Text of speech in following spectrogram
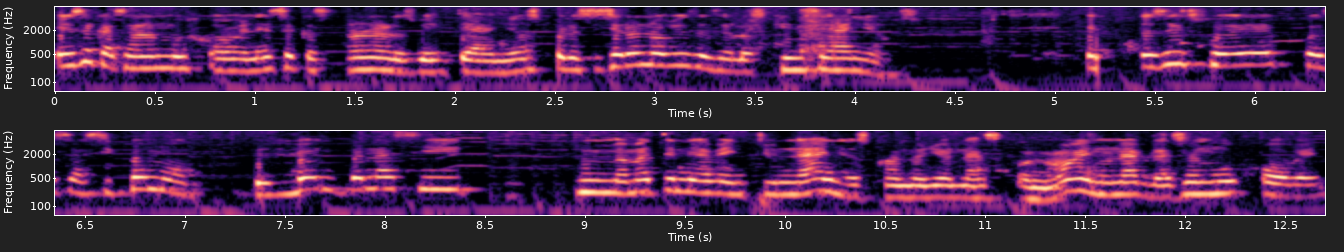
Ellos se casaron muy jóvenes, se casaron a los 20 años, pero se hicieron novios desde los 15 años. Entonces fue pues así como, yo, yo nací mi mamá tenía 21 años cuando yo nazco, ¿no? En una relación muy joven.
